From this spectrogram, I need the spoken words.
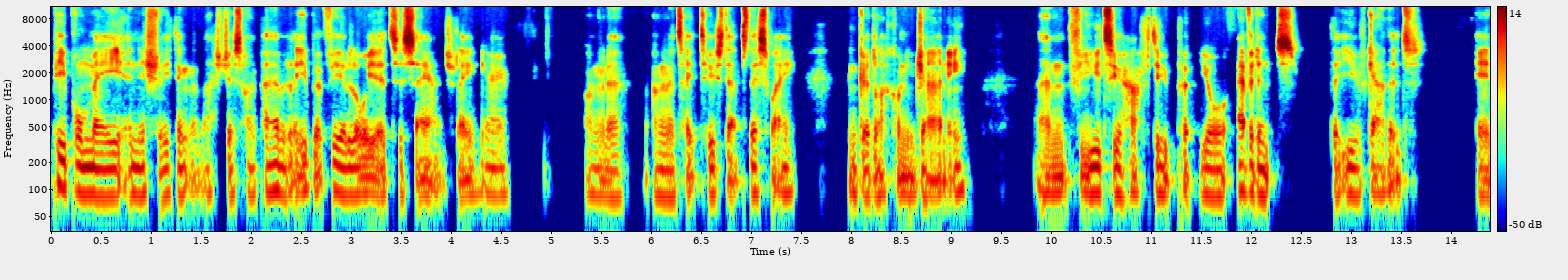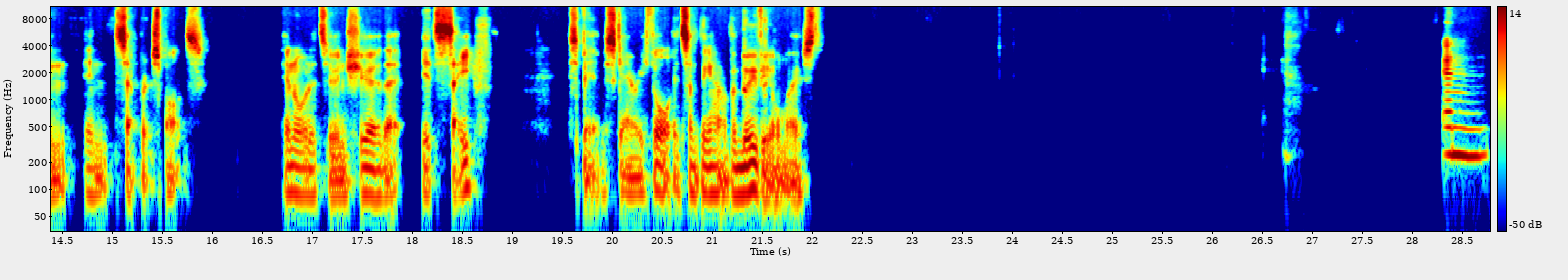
people may initially think that that's just hyperbole, but for your lawyer to say, actually, you know, I'm gonna I'm gonna take two steps this way, and good luck on your journey, and for you to have to put your evidence that you've gathered in in separate spots in order to ensure that it's safe. It's a bit of a scary thought. It's something out of a movie almost. In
